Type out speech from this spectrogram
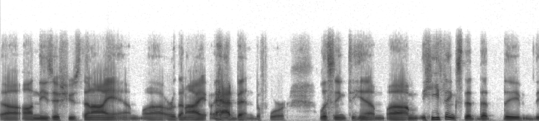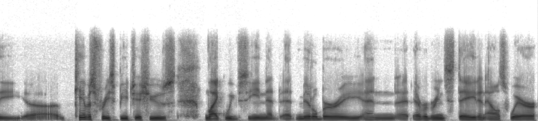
uh, on these issues than I am, uh, or than I had been before listening to him. Um, he thinks that that the the uh, campus free speech issues, like we've seen at, at Middlebury and at Evergreen State and elsewhere,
